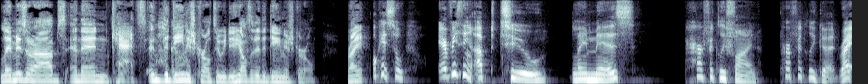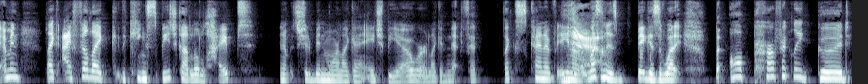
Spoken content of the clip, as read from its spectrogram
Les Miserables, and then Cats, and the Danish Girl too. He did. He also did the Danish Girl, right? Okay, so everything up to Les Mis, perfectly fine, perfectly good, right? I mean, like I feel like the King's Speech got a little hyped, and it should have been more like an HBO or like a Netflix kind of. You know, Yeah. it wasn't as big as what, but all perfectly good,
